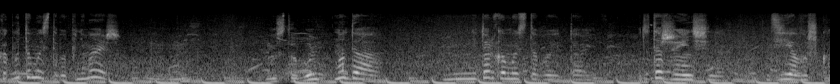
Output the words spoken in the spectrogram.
Как будто мы с тобой, понимаешь? Мы с тобой? Ну да. Не только мы с тобой, там. Вот эта женщина, девушка.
